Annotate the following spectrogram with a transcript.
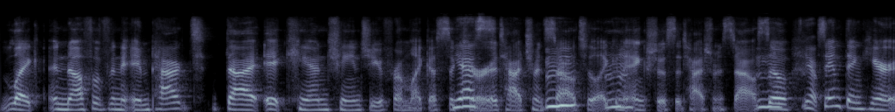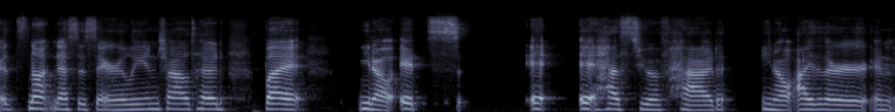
like enough of an impact that it can change you from like a secure yes. attachment style mm-hmm. to like mm-hmm. an anxious attachment style. Mm-hmm. So yep. same thing here. It's not necessarily in childhood, but you know, it's it it has to have had you know either an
